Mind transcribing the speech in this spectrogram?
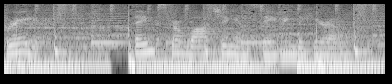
Great. Thanks for watching and saving the hero.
